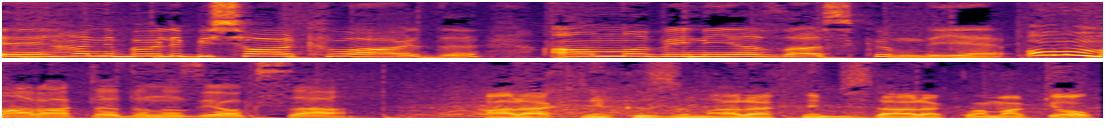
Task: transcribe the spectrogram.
Ee, hani böyle bir şarkı vardı. Anla beni yaz aşkım diye. Onu mu arakladınız yoksa? Arak ne kızım arak ne bizde araklamak yok.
